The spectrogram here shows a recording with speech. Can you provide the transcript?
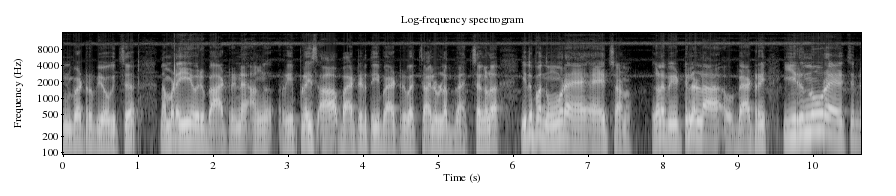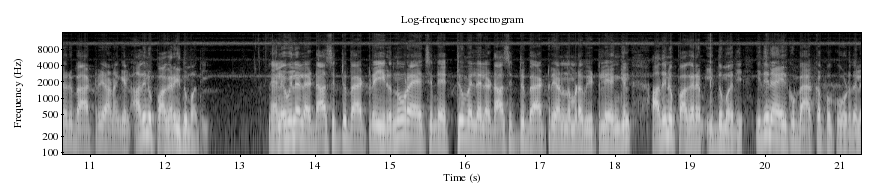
ഇൻവെർട്ടർ ഉപയോഗിച്ച് നമ്മുടെ ഈ ഒരു ബാറ്ററിനെ അങ്ങ് റീപ്ലേസ് ആ ബാറ്ററി എടുത്ത് ഈ ബാറ്ററി വെച്ചാലുള്ള മെച്ചങ്ങൾ ഇതിപ്പോൾ നൂറ് എച്ച് ആണ്. നിങ്ങളെ വീട്ടിലുള്ള ബാറ്ററി ഇരുന്നൂറ് എച്ചിന്റെ ഒരു ബാറ്ററി ആണെങ്കിൽ അതിന് പകരം ഇത് മതി. നിലവിലെ ലെഡാസിറ്റ് ബാറ്ററി ഇരുന്നൂറ് എച്ചിന്റെ ഏറ്റവും വലിയ ലെഡാസിറ്റ് ബാറ്ററിയാണ് നമ്മുടെ വീട്ടിലെങ്കിൽ അതിന് പകരം ഇത് മതി. ഇതിനായിരിക്കും ബാക്കപ്പ് കൂടുതൽ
